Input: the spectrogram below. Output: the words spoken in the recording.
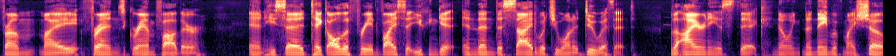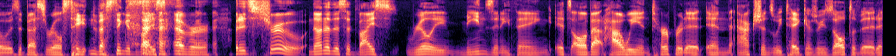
from my friend's grandfather and he said take all the free advice that you can get and then decide what you want to do with it. The irony is thick knowing the name of my show is the best real estate investing advice ever. But it's true. None of this advice really means anything. It's all about how we interpret it and the actions we take as a result of it.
